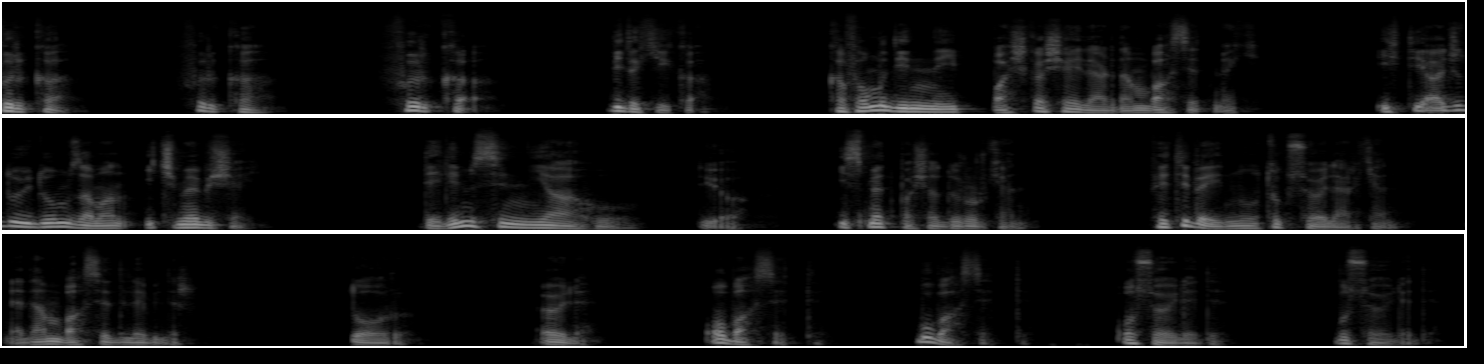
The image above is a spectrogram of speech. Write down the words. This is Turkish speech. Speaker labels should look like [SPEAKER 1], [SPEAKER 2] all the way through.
[SPEAKER 1] Fırka, fırka, fırka. Bir dakika. Kafamı dinleyip başka şeylerden bahsetmek. İhtiyacı duyduğum zaman içime bir şey. Deli misin yahu diyor. İsmet Paşa dururken. Fethi Bey nutuk söylerken. Neden bahsedilebilir? Doğru. Öyle. O bahsetti. Bu bahsetti. O söyledi. Bu söyledi.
